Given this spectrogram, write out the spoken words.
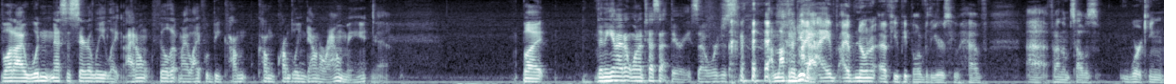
but I wouldn't necessarily like. I don't feel that my life would become come crumbling down around me. Yeah. But then again, I don't want to test that theory, so we're just. I'm not going to do that. I, I've, I've known a few people over the years who have uh, found themselves working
